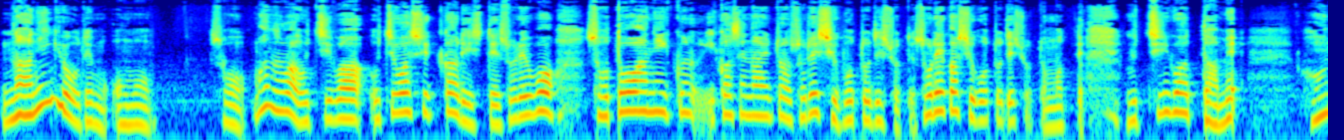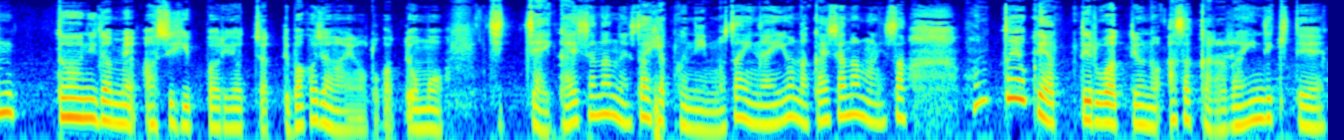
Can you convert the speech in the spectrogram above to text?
何業でも思う。そう。まずはうちは、うちはしっかりして、それを外輪に行く、行かせないと、それ仕事でしょって、それが仕事でしょって思って、うちはダメ。本当にダメ。足引っ張り合っちゃってバカじゃないのとかって思う。ちっちゃい会社なのにさ、100人もさ、いないような会社なのにさ、ほんとよくやってるわっていうのを朝から LINE できて、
